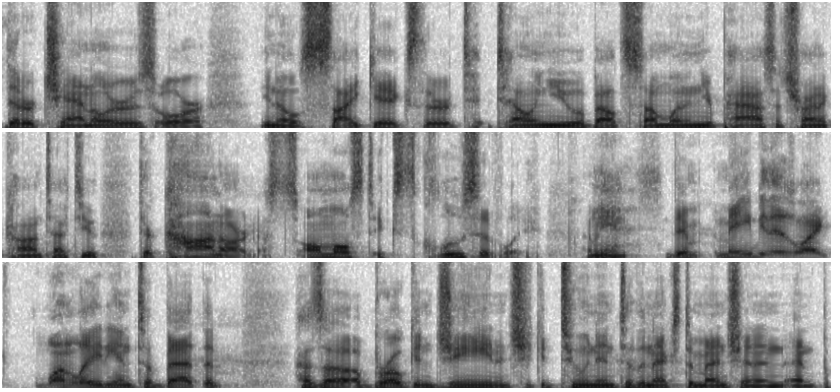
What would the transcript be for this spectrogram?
that are channelers or you know psychics that are t- telling you about someone in your past that's trying to contact you they're con artists almost exclusively i mean Yes. there, maybe there's like one lady in tibet that has a, a broken gene and she could tune into the next dimension and, and p-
